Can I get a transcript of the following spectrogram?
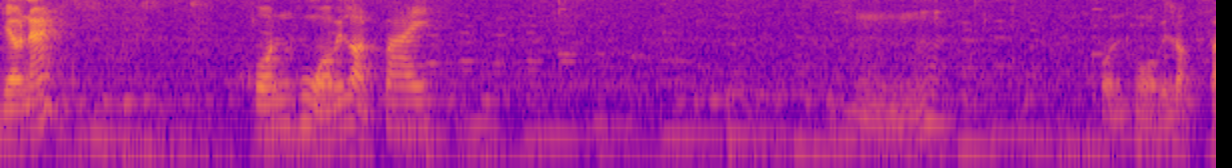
เดี๋ยวนะ คนหัวไปหลอดไฟ คนหัวไปหลอดไฟ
